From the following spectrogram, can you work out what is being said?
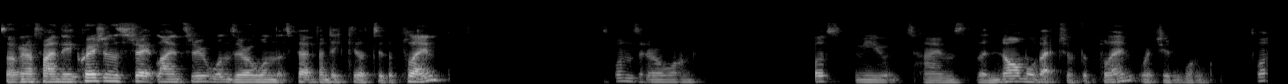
So I'm going to find the equation of the straight line through 101 that's perpendicular to the plane. 101 plus mu times the normal vector of the plane, which is 1, 1.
